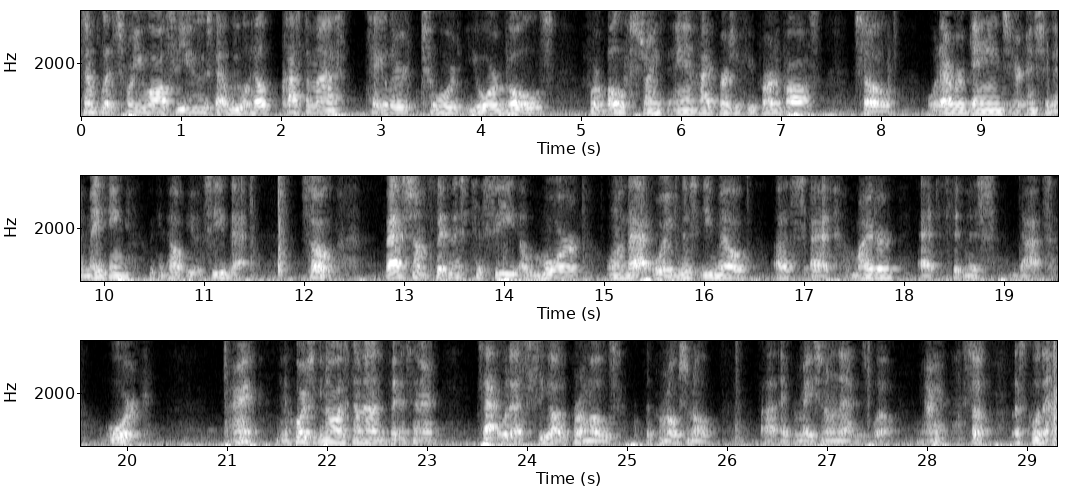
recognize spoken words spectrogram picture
templates for you all to use that we will help customize, tailor toward your goals for both strength and hypertrophy protocols. So whatever gains you're interested in making, we can help you achieve that. So Fast Jump Fitness to see more on that, or you can just email us at miter at fitness.org. All right. And of course, you can always come down to the fitness center, chat with us, see all the promos, the promotional uh, information on that as well. All right. So let's cool down.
